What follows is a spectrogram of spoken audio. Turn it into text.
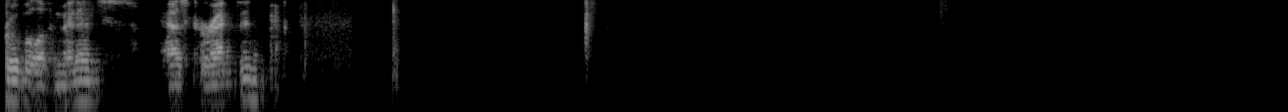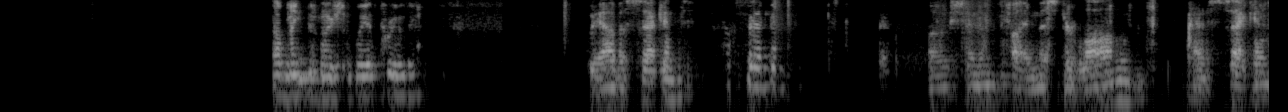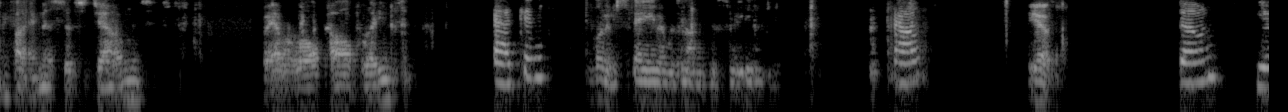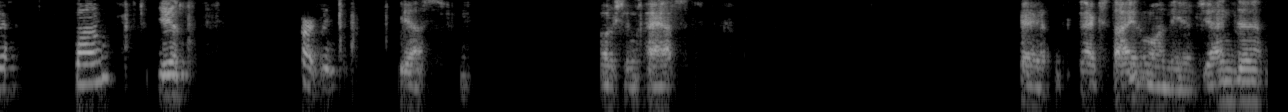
Approval of minutes as corrected. I'll make the motion, we approve it. We have a second. Second. Motion by Mr. Long and a second by Mrs. Jones. We have a roll call, please. Atkins, I'm going abstain, I was not at this meeting. Howe, Yes. Jones, Yes. Long, Yes. Hartman. Yes. Motion passed. Okay, next item on the agenda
